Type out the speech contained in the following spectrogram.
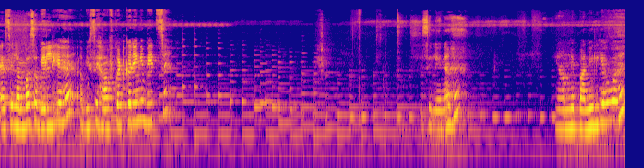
ऐसे लंबा सा बेल लिया है। अब इसे हाफ़ कट करेंगे बीच से। इसे लेना है। यहाँ हमने पानी लिया हुआ है।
